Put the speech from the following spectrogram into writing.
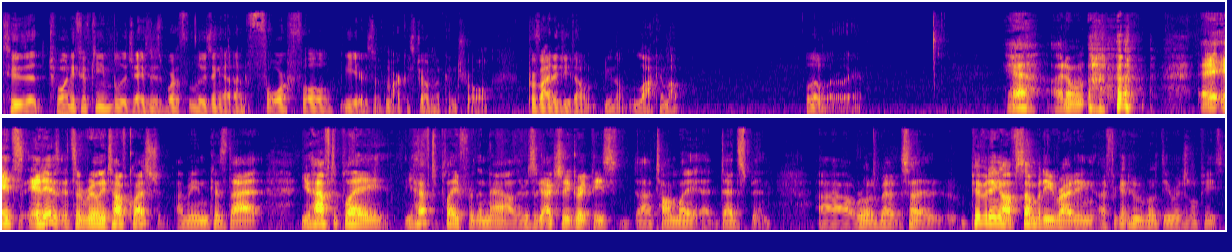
to the 2015 Blue Jays is worth losing out on four full years of Marcus Stroman control, provided you don't, you know, lock him up a little earlier? Yeah, I don't. it's it is it's a really tough question. I mean, because that you have to play you have to play for the now. There's actually a great piece uh, Tom Ley at Deadspin uh, wrote about so, pivoting off somebody writing. I forget who wrote the original piece.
